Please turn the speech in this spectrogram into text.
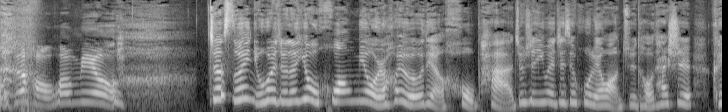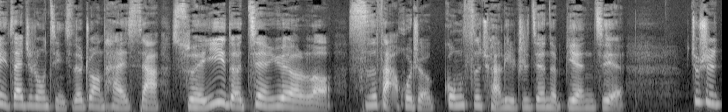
我觉得好荒谬。这所以你会觉得又荒谬，然后又有点后怕，就是因为这些互联网巨头，它是可以在这种紧急的状态下，随意的僭越了司法或者公司权力之间的边界。就是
